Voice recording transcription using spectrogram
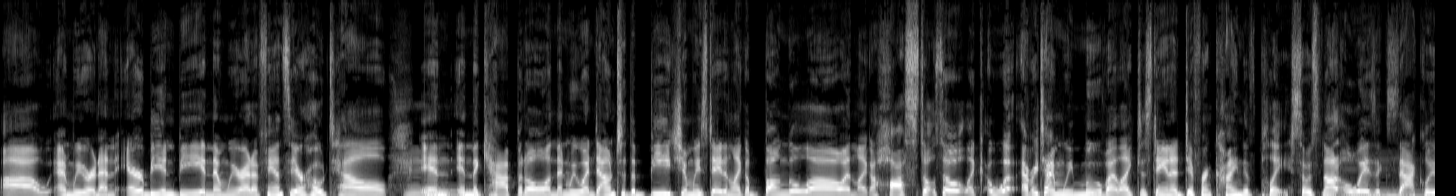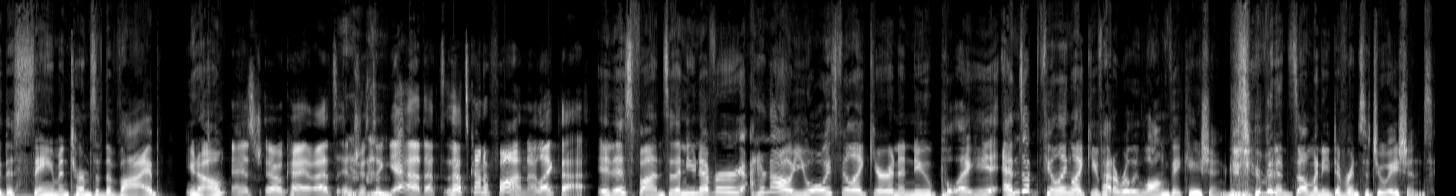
uh, and we were at an Airbnb, and then we were at a fancier hotel mm. in in the capital, and then we went down to the beach, and we stayed in like a bungalow and like a hostel. So like every time we move, I like to stay in a different kind of place. So it's not always exactly the same in terms of the vibe you know? It's, okay that's interesting. Yeah that's that's kind of fun. I like that. It is fun. So then you never i don't know you always feel like you're in a new like it ends up feeling like you've had a really long vacation because you've been in so many different situations.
